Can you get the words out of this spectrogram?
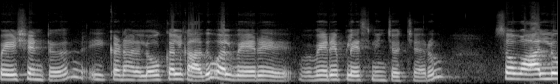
పేషెంట్ ఇక్కడ లోకల్ కాదు వాళ్ళు వేరే వేరే ప్లేస్ నుంచి వచ్చారు. సో వాళ్ళు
